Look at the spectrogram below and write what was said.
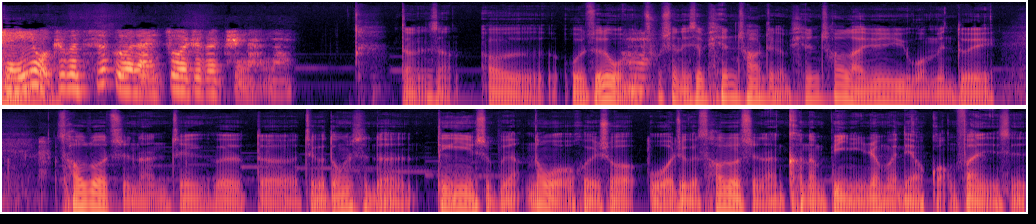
谁有这个资格来做这个指南呢？等一下，呃，我觉得我们出现了一些偏差，这个偏差来源于我们对操作指南这个的这个东西的定义是不一样。那我会说，我这个操作指南可能比你认为的要广泛一些。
